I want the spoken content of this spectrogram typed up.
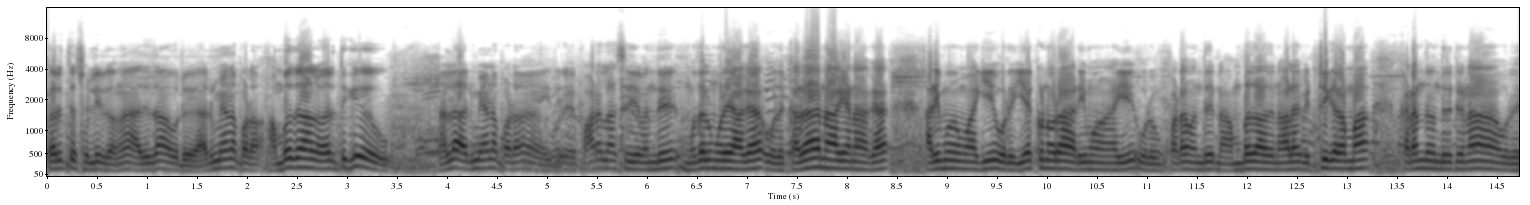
கருத்தை சொல்லியிருக்காங்க. அதுதான் ஒரு அருமையான படம். ஐம்பது நாள் வரத்துக்கு நல்ல அருமையான படம் இது. பாடலாசிரியர் வந்து முதல் முறையாக ஒரு கதாநாயகனாக அறிமுகமாகி ஒரு இயக்குனராக அறிமுகமாகி ஒரு படம் வந்து நான் ஐம்பதாவது நாளை வெற்றிகரமாக கடந்து வந்திருக்குன்னா ஒரு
